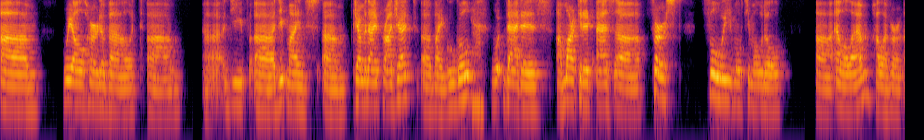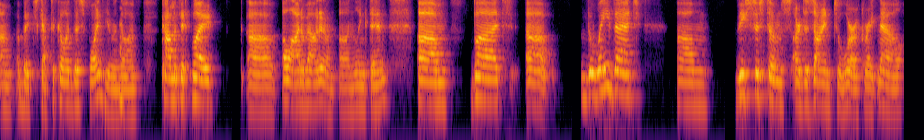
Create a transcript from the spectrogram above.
Um, we all heard about um, uh, Deep uh, DeepMind's um, Gemini project uh, by Google yeah. that is uh, marketed as a first fully multimodal uh, LLM. However, I'm a bit skeptical at this point, even though I've commented quite uh, a lot about it on, on LinkedIn. Um, but the way that um, these systems are designed to work right now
